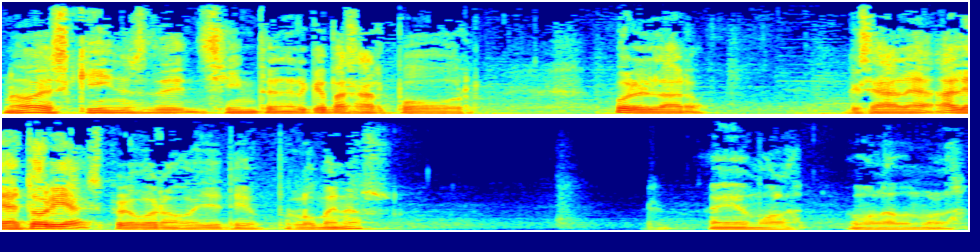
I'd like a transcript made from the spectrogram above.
¿no? skins de- sin tener que pasar por, por el aro. Que sean ale- aleatorias, pero bueno, oye, tío, por lo menos. A mí me mola, me mola, me mola.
